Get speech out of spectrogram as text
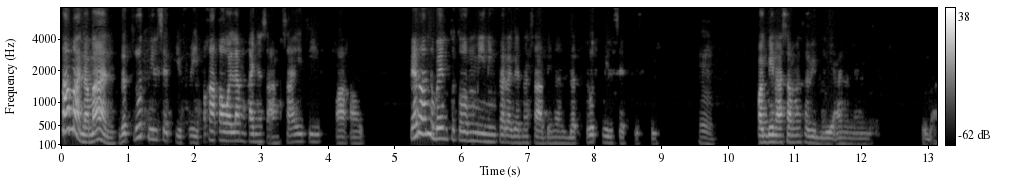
Tama naman. The truth will set you free. Pakakawalan ka niya sa anxiety, pakakaw. Pero ano ba yung totoong meaning talaga na sabi ng the truth will set you free? Mm. Pag binasa mo sa Biblia, ano na yun? Diba?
